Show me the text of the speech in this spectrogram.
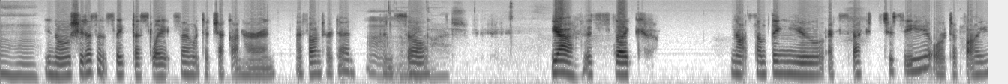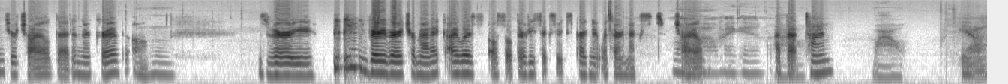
Mm-hmm. you know, she doesn't sleep this late. So I went to check on her and I found her dead. Mm. And Oh so gosh. yeah, it's like not something you expect to see or to find your child dead in their crib. Um, Mhm. it's very, very, very traumatic. I was also 36 weeks pregnant with our next child Megan. at Wow. that time. Wow. Yeah.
